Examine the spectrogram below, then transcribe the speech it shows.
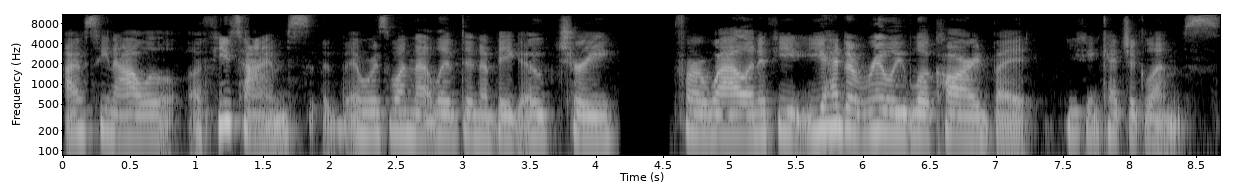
I've seen owl a few times. There was one that lived in a big oak tree for a while, and if you you had to really look hard, but you can catch a glimpse.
